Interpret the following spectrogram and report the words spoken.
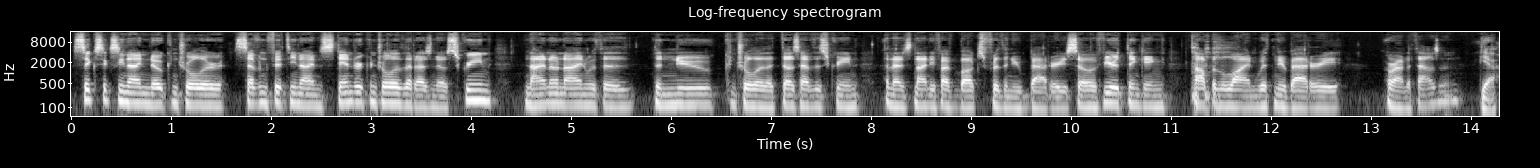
669 no controller, 759 standard controller that has no screen, 909 with the the new controller that does have the screen, and then it's 95 bucks for the new battery. So if you're thinking top of the line with new battery, around a thousand. Yeah.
